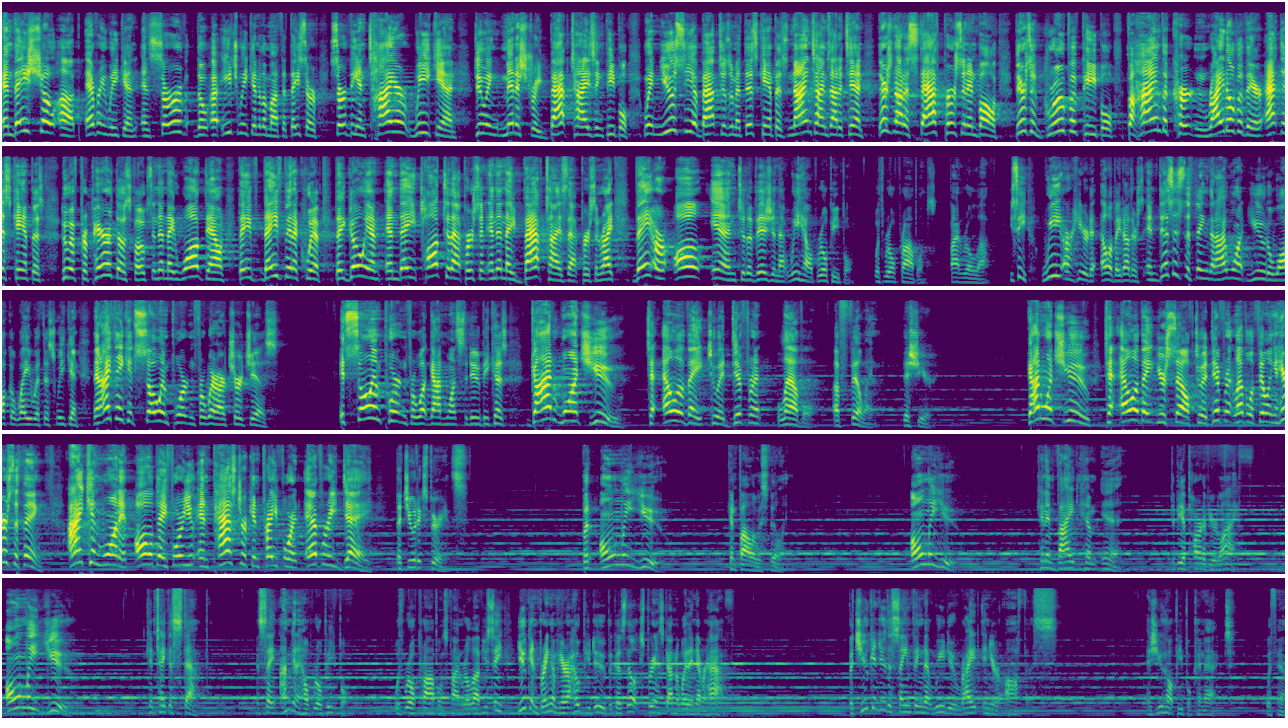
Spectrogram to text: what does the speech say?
And they show up every weekend and serve the, uh, each weekend of the month that they serve, serve the entire weekend doing ministry, baptizing people. When you see a baptism at this campus, nine times out of 10, there's not a staff person involved. There's a group of people behind the curtain right over there at this campus who have prepared those folks, and then they walk down. They've, they've been equipped. They go in and they talk to that person, and then they baptize that person, right? They are all in to the vision that we help real people with real problems find real love. You see, we are here to elevate others. And this is the thing that I want you to walk away with this weekend. And I think it's so important for where our church is. It's so important for what God wants to do because God wants you to elevate to a different level of filling this year. God wants you to elevate yourself to a different level of filling. And here's the thing I can want it all day for you, and Pastor can pray for it every day that you would experience. But only you can follow his filling. Only you can invite him in to be a part of your life. Only you can take a step and say, I'm going to help real people with real problems find real love. You see, you can bring them here. I hope you do because they'll experience God in a way they never have. But you can do the same thing that we do right in your office as you help people connect with Him.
